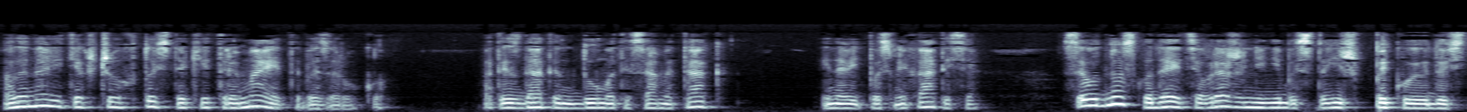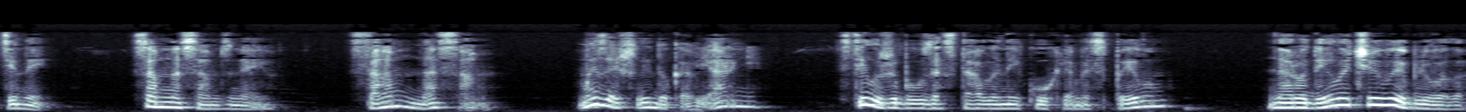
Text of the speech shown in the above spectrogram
Але навіть якщо хтось таки тримає тебе за руку, а ти здатен думати саме так і навіть посміхатися, все одно складається враження, ніби стоїш пикою до стіни, сам на сам з нею, сам на сам. Ми зайшли до кав'ярні, стіл уже був заставлений кухлями з пивом. Народила чи виблювала?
